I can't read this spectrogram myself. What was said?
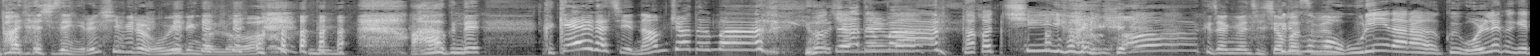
반야 씨 생일은 11월 5일인 걸로. 네. 아, 근데 그 깨알같이 남자들만, 여자들만. 다 같이 막 이렇게 아, 그 장면 그리고 지켜봤으면. 뭐 우리나라 그 원래 그게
